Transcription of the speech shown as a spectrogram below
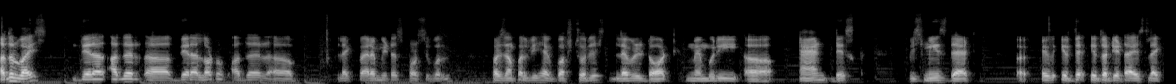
Otherwise, there are other uh, there are a lot of other uh, like parameters possible. For example we have got storage level dot memory uh, and disk which means that uh, if, if, the, if the data is like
